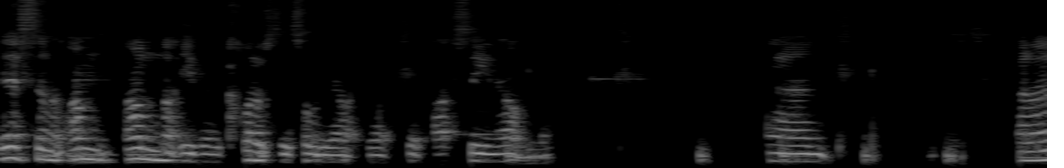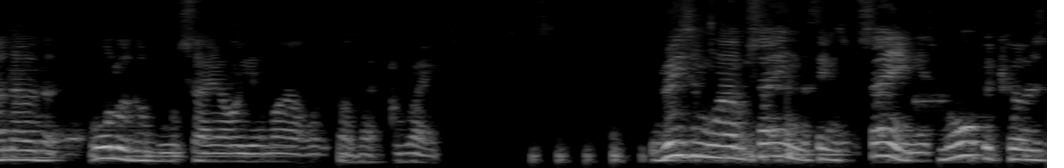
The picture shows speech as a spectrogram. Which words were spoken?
there's some, I'm, I'm not even close to some of the artwork that I've seen out there, and and I know that all of them will say, "Oh, yeah, my artwork's not that great." The reason why I'm saying the things I'm saying is more because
